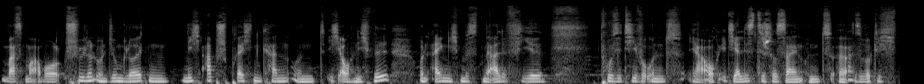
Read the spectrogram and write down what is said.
was man aber Schülern und jungen Leuten nicht absprechen kann und ich auch nicht will. Und eigentlich müssten wir alle viel positiver und ja auch idealistischer sein und äh, also wirklich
